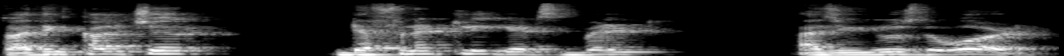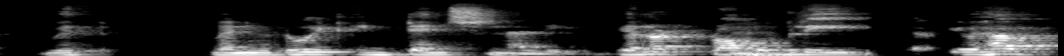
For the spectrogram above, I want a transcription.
So I think culture definitely gets built, as you use the word, with when you do it intentionally. You're not probably you have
